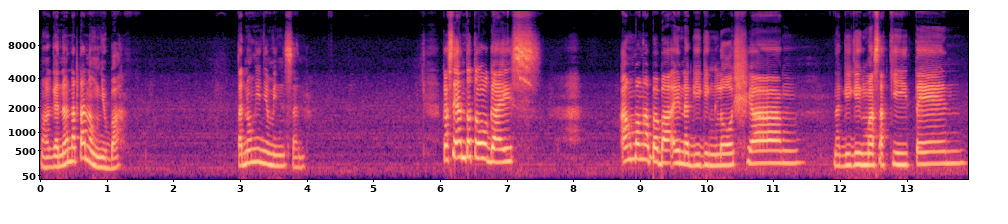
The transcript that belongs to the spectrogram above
Mga ganon, natanong nyo ba? Tanungin nyo minsan. Kasi ang totoo guys, ang mga babae nagiging losyang, nagiging masakitin,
